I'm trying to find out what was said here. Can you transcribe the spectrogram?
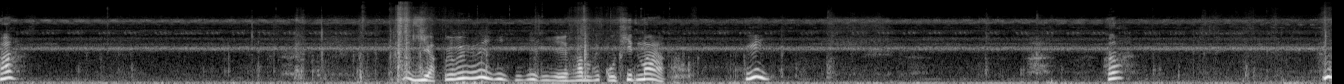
ฮะเหยียบเลยทำให้กูคิดมากเฮ้ยฮะฮะ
